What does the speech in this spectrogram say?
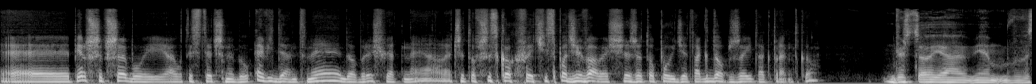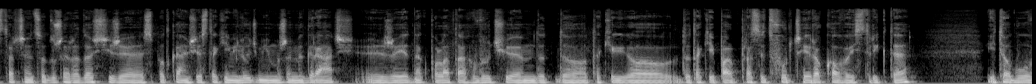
E, pierwszy przebój autystyczny był ewidentny, dobry, świetny, ale czy to wszystko chwyci? Spodziewałeś się, że to pójdzie tak dobrze i tak prędko? Wiesz co, ja miałem wystarczająco dużo radości, że spotkałem się z takimi ludźmi, możemy grać, y, że jednak po latach wróciłem do, do, takiego, do takiej pracy twórczej, rockowej stricte. I to, było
